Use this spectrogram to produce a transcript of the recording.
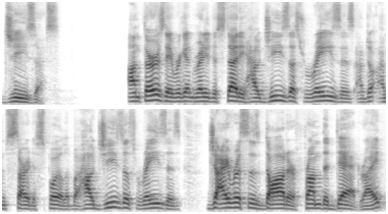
Jesus. On Thursday, we're getting ready to study how Jesus raises, I'm, I'm sorry to spoil it, but how Jesus raises Jairus' daughter from the dead, right?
